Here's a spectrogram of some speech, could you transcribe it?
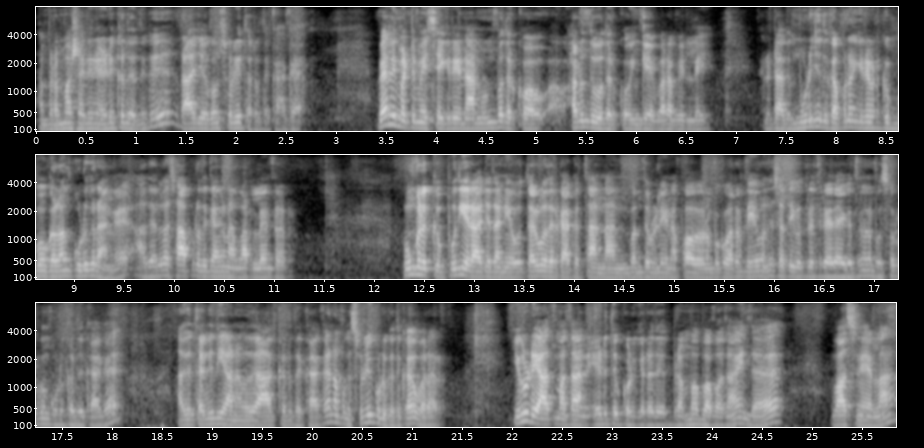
நான் பிரம்மா சரீரம் எடுக்கிறதுக்கு ராஜயோகம் சொல்லி தரதுக்காக வேலை மட்டுமே செய்கிறேன் நான் உண்பதற்கோ அருந்துவதற்கோ இங்கே வரவில்லை. கரெக்டாக அது முடிஞ்சதுக்கப்புறம் இறைவனுக்கு போகலாம் கொடுக்குறாங்க. அதெல்லாம் சாப்பிட்றதுக்காக நான் வரலன்றார். உங்களுக்கு புதிய ராஜதானியை தருவதற்காகத்தான் நான் வந்துள்ளேன். அப்பா நமக்கு வரதே வந்து சத்தியகுத்திர திரேதாயகத்தில் நம்ம சொர்க்கம் கொடுக்கறதுக்காக அது தகுதியானது ஆக்கிறதுக்காக நமக்கு சொல்லிக் கொடுக்கறதுக்காக வரார் இவருடைய ஆத்மா தான் எடுத்துக்கொள்கிறது. பிரம்ம பாபா தான் இந்த வாசனையெல்லாம்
